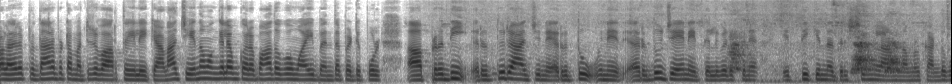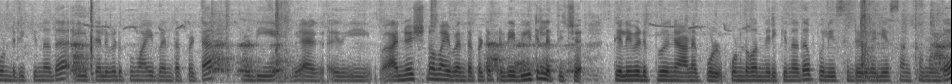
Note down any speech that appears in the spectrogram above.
വളരെ പ്രധാനപ്പെട്ട മറ്റൊരു വാർത്തയിലേക്കാണ്. ചേന്നമംഗലം കൊലപാതകവുമായി ബന്ധപ്പെട്ട് ഇപ്പോൾ പ്രതി ഋതുരാജിനെ ഋതുവിനെ ഋതുജയനെ തെളിവെടുപ്പിന് എത്തിക്കുന്ന ദൃശ്യങ്ങളാണ് നമ്മൾ കണ്ടുകൊണ്ടിരിക്കുന്നത്. ഈ തെളിവെടുപ്പുമായി ബന്ധപ്പെട്ട് പ്രതിയെ ഈ അന്വേഷണവുമായി ബന്ധപ്പെട്ട് പ്രതിയെ വീട്ടിലെത്തിച്ച് തെളിവെടുപ്പിനാണ് ഇപ്പോൾ കൊണ്ടുവന്നിരിക്കുന്നത്. പോലീസിന്റെ ഒരു വലിയ സംഘമുണ്ട്.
